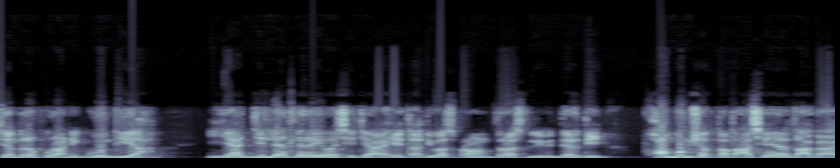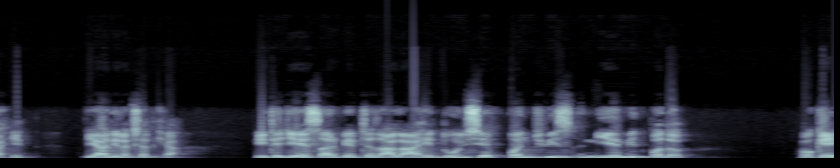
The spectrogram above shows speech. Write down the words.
चंद्रपूर आणि गोंदिया याच जिल्ह्यातले रहिवासी जे आहेत आदिवासी प्रमाणपत्र असलेले विद्यार्थी फॉर्म भरू शकतात अशा या जागा आहेत. हे आधी लक्षात घ्या. इथे जी एस आर पी एफच्या जागा आहेत दोनशे पंचवीस नियमित पदं. ओके?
